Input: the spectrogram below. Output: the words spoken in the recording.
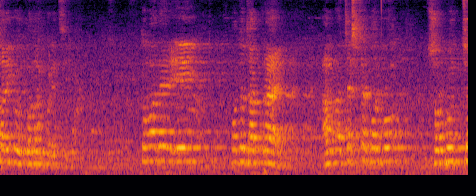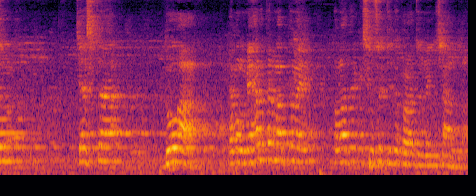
তারিখে উদ্বোধন করেছি। তোমাদের এই পদযাত্রায় আমরা চেষ্টা করব সর্বোচ্চ চেষ্টা, দোয়া এবং মেহনতের মাধ্যমে তোমাদেরকে সুসজ্জিত করার জন্য ইনশাআল্লাহ।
